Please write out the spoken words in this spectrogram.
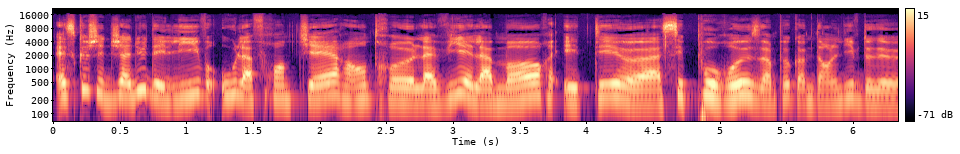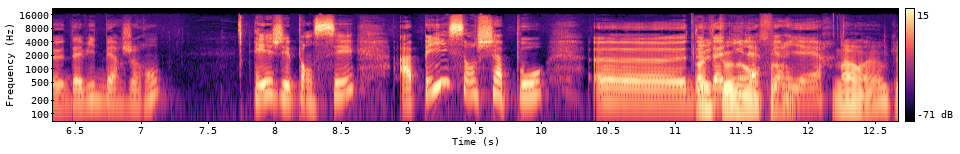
Est-ce que j'ai déjà lu des livres où la frontière entre la vie et la mort était euh, assez poreuse, un peu comme dans le livre de David Bergeron? Et j'ai pensé à Pays sans chapeau euh, de ah, Dany Laferrière. Ah ouais, ok.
